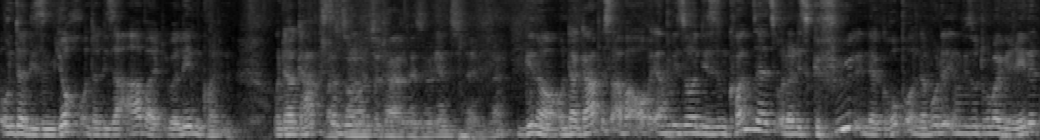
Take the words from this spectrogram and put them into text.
unter diesem Joch, unter dieser Arbeit überleben konnten. Und da gab es Was dann so. man heutzutage Resilienz nennt, ne? Genau, und da gab es aber auch irgendwie so diesen Konsens oder das Gefühl in der Gruppe und da wurde irgendwie so drüber geredet,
